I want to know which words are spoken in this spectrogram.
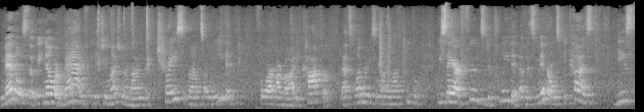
metals that we know are bad if we get too much in our body, but trace amounts are needed for our body. Copper, that's one reason why a lot of people, we say our food's depleted of its minerals because these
